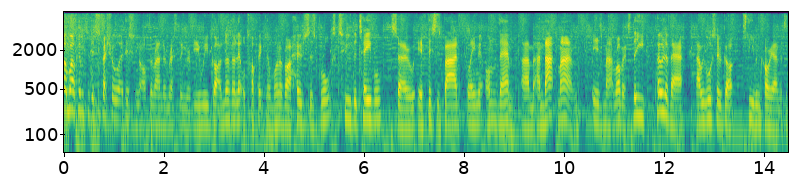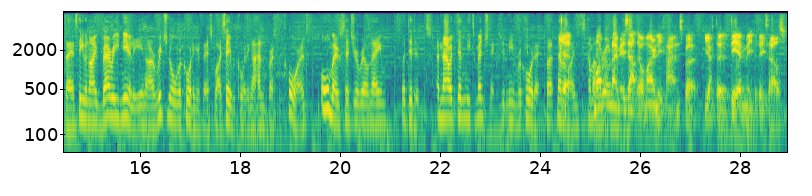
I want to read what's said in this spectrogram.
Hello and welcome to this special edition of the Random Wrestling Review. We've got another little topic that one of our hosts has brought to the table. So if this is bad, blame it on them. Um, and that man is Matt Roberts, the polar bear. Uh, we've also got Stephen Coriander today. And Stephen and I very nearly, in our original recording of this, well, I say recording, I hadn't pressed record, almost said your real name but didn't. And now I didn't need to mention it because you didn't even record it. But never Yeah. mind, it's come up. My real name is out there on my OnlyFans, but you have to DM me for details.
